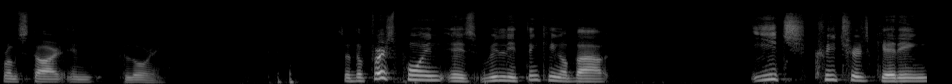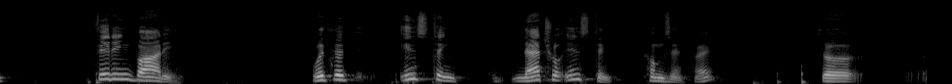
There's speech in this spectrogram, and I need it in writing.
from star in glory. So the first point is really thinking about each creature's getting fitting body with the instinct, natural instinct comes in, right? So uh,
